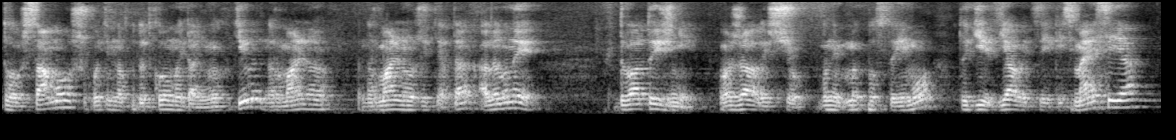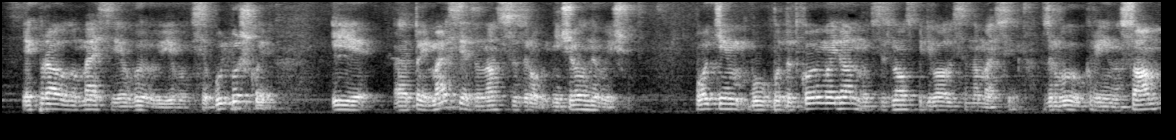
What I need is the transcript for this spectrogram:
того ж самого, що потім на податковому майдані. Вони хотіли нормального, нормального життя, так? Але вони два тижні вважали, що вони, ми постоїмо, тоді з'явиться якийсь месія. Як правило, месія виявився бульбашкою, і е, той месія за нас все зробить, нічого не вийшло. Потім був податковий майдан, ми всі знову сподівалися на месію. Зробив Україну сам.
